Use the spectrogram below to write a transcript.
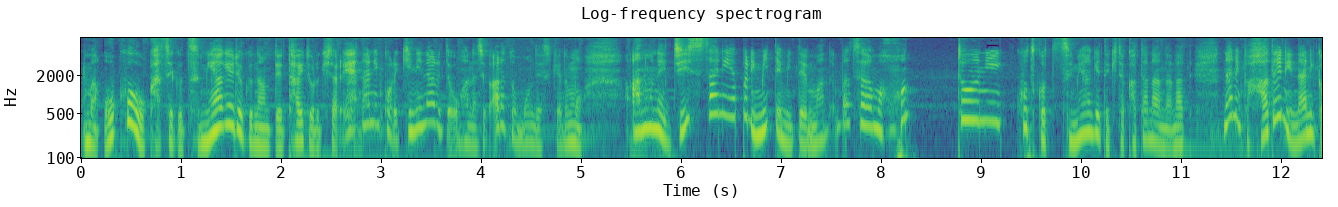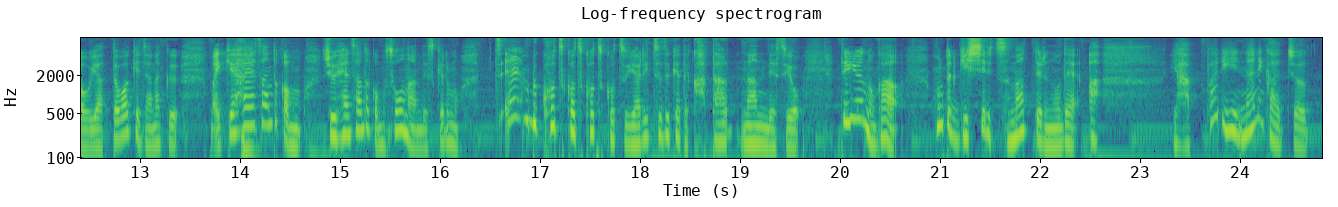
まあ、億を稼ぐ積み上げ力なんてタイトル来たら、え、何これ気になるってお話があると思うんですけども、あのね、実際にやっぱり見てみて、学さんは本当にコツコツ積み上げてきた方なんだなって何か派手に何かをやったわけじゃなく、まあ、池早さんとかも周辺さんとかもそうなんですけども全部コツコツコツコツやり続けた方なんですよ。っていうのが本当にぎっしり詰まってるのであやっぱり何かちょっと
